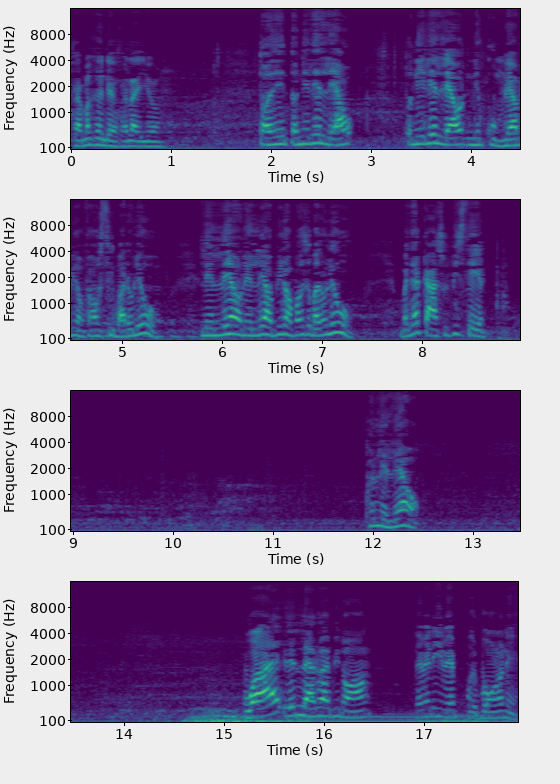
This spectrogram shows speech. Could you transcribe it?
ครับเมื่อคืนเดี๋ยวเขาอะไรอยู่ ตอนนี้ตอนนี้เล่นแล้ว ตอนนี้เล่นแล้วในกลุ่มแล้วพี่น้องฟังซื้อบัตรเร็วๆเล่นแล้วเล่นแล้วพี่น้องฟังซื้อบัตรเร็วๆบรรยากาศสุดพิเศษเพิ่นเล่นแล้ว ว้ายเล่นแล้วด้วยพี่น้อง ได้ไม่ได้ยินไหมเปิดวงแล้วนี่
